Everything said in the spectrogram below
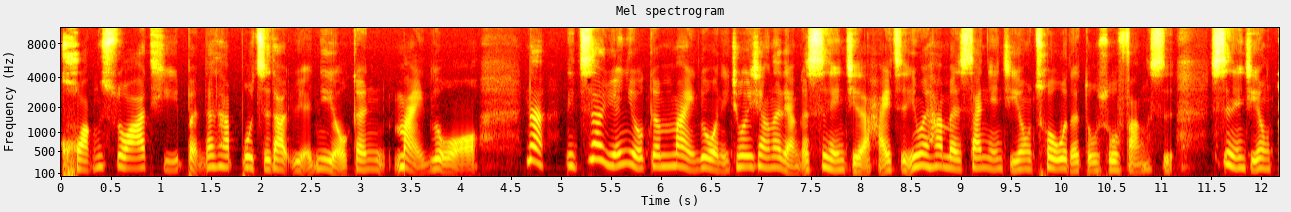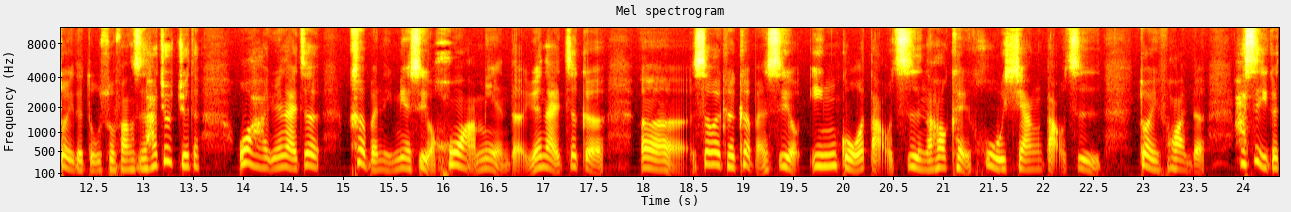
狂刷题本，但他不知道缘由跟脉络。那你知道缘由跟脉络，你就会像那两个四年级的孩子，因为他们三年级用错误的读书方式，四年级用对的读书方式，他就觉得哇，原来这课本里面是有画面的，原来这个呃社会科课本是有因果导致，然后可以互相导致兑换的，它是一个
